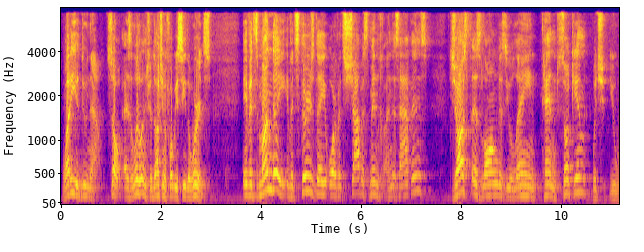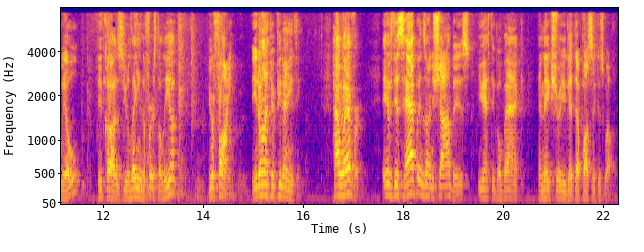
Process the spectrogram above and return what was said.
What do you do now? So, as a little introduction before we see the words, if it's Monday, if it's Thursday, or if it's Shabbos Mincha, and this happens, just as long as you lane 10 psukim, which you will, because you're laying the first aliyah, you're fine. You don't have to repeat anything. However, if this happens on Shabbos, you have to go back and make sure you get that pasuk as well.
